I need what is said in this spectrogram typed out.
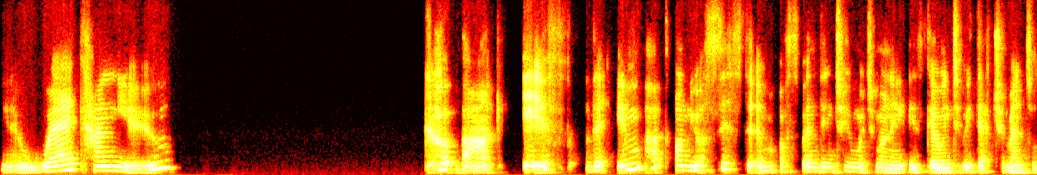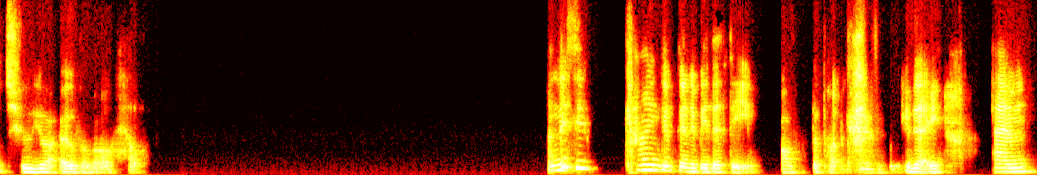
You know, where can you cut back if the impact on your system of spending too much money is going to be detrimental to your overall health. And this is kind of going to be the theme of the podcast today. Um,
